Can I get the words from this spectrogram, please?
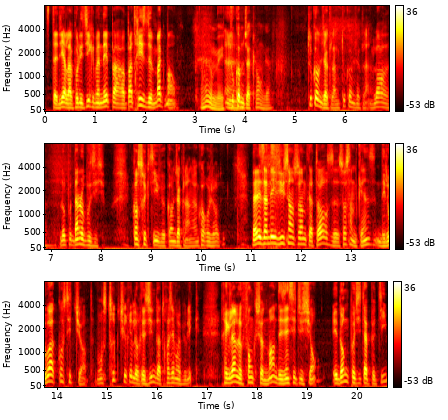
c'est-à-dire la politique menée par Patrice de MacMahon. Ah non, mais Euh, tout comme Jack Lang. hein. Tout comme Jack Lang, tout comme Jack Lang, dans l'opposition. Constructive comme Jack Lang, encore aujourd'hui. Dans les années 1874-75, des lois constituantes vont structurer le régime de la Troisième République, réglant le fonctionnement des institutions et donc petit à petit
